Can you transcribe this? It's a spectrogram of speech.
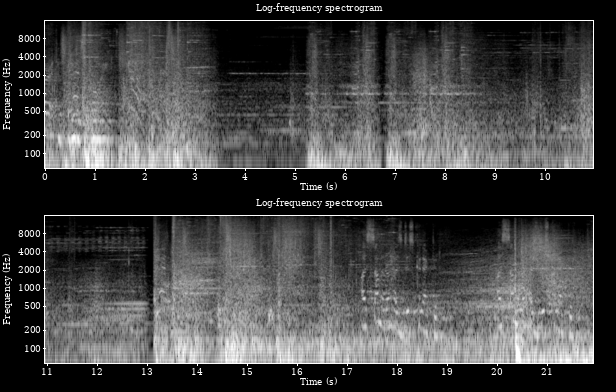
Turret has been destroyed. A summoner has disconnected. A summoner has disconnected.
